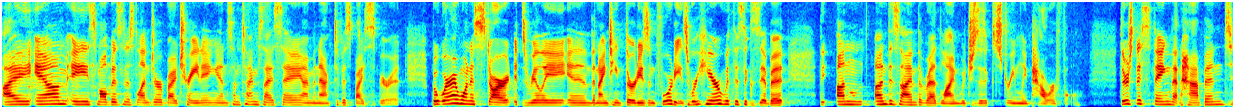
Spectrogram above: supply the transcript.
I am a small business lender by training, and sometimes I say I'm an activist by spirit. But where I want to start is really in the 1930s and 40s. We're here with this exhibit, the un- Undesigned the Red Line, which is extremely powerful. There's this thing that happened,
